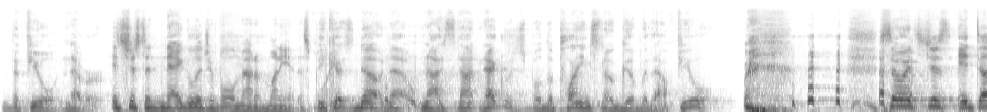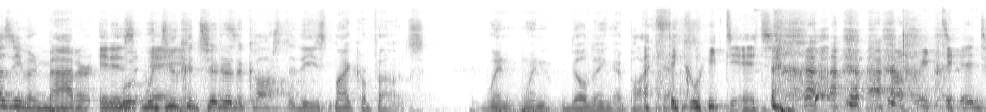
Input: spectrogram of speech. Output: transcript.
The fuel never. It's just a negligible amount of money at this point. Because no, no, no, it's not negligible. The plane's no good without fuel. so it's just it doesn't even matter. It is. Would, would you consider the cost of these microphones when when building a podcast? I think we did. we did.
